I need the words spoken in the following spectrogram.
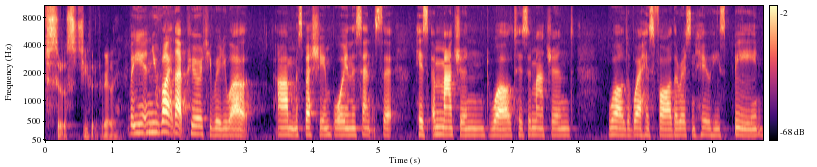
sort of stupid, really. But you, and you write that purity really well, um, especially in Boy, in the sense that his imagined world, his imagined world of where his father is and who he's been,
